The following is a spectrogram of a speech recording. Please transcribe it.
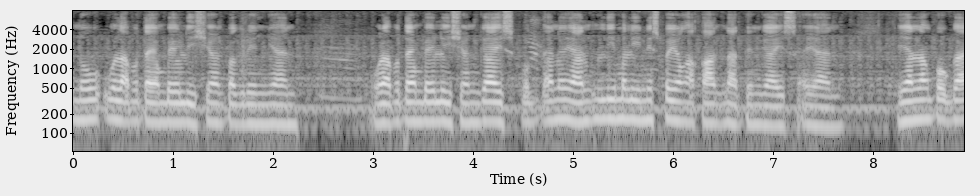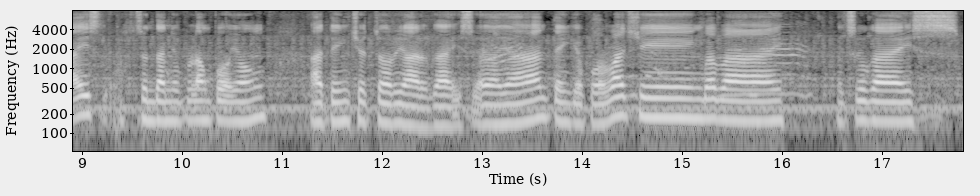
no, wala po tayong violation pag green yan. Wala po tayong violation guys. Pag ano yan, mali- malinis pa yung account natin guys. Ayan. Ayan lang po guys. Sundan nyo po lang po yung ating tutorial guys. Ayan. Thank you for watching. Bye bye. Let's go guys.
